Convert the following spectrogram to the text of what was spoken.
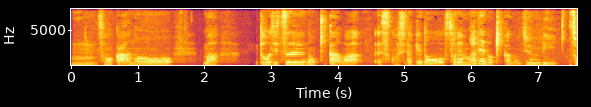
うん、そうかあのー、まあ当日の期間は少しだけどそれまでの期間の準備す。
